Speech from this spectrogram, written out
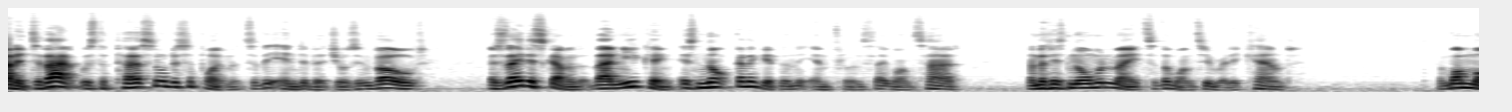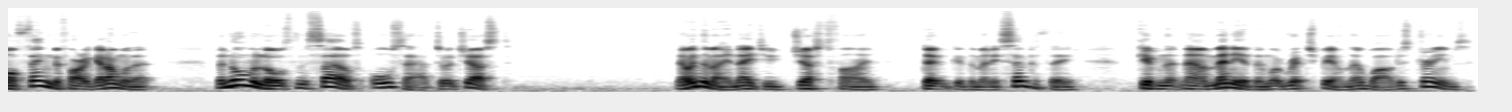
Added to that was the personal disappointments of the individuals involved, as they discover that their new king is not going to give them the influence they once had, and that his Norman mates are the ones who really count. And one more thing before I get on with it the Norman lords themselves also had to adjust. Now, in the main, they do just fine, don't give them any sympathy, given that now many of them were rich beyond their wildest dreams.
